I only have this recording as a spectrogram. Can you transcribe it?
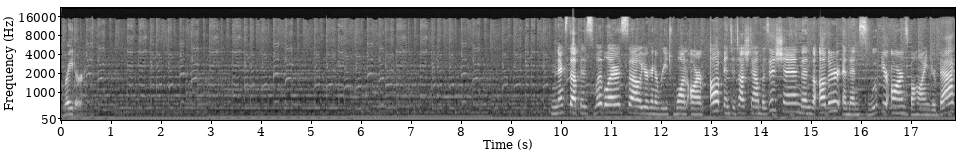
greater. Next up is swivelers. So you're going to reach one arm up into touchdown position, then the other, and then swoop your arms behind your back.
